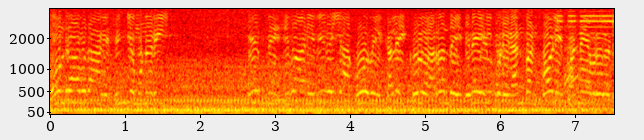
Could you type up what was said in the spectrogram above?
மூன்றாவதாக சிங்க சிங்கமுனரி கேபி சிவானி வீரையா கோவில் கலை குழு அறந்தை தினேல்குடி நண்பன் கோழி பண்ணை அவர்களுடைய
